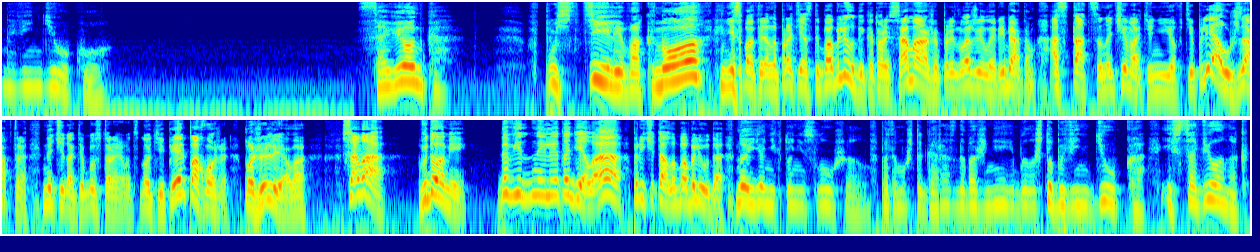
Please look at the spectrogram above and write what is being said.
на Виндюку. Совенка впустили в окно, несмотря на протесты баблюды, которая сама же предложила ребятам остаться ночевать у нее в тепле, а уж завтра начинать обустраиваться. Но теперь, похоже, пожалела. «Сова! В доме! «Да видно ли это дело, а?» — причитала баблюда. Но ее никто не слушал, потому что гораздо важнее было, чтобы Виндюка и Совенок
